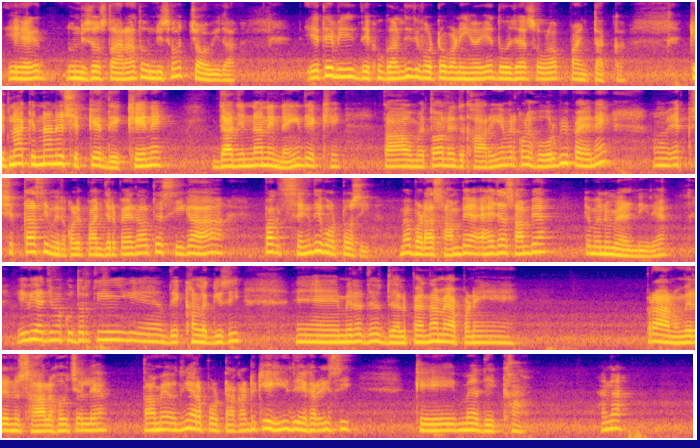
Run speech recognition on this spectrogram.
ਇਹ ਹੈ 1917 ਤੋਂ 1924 ਦਾ। ਇਹ ਤੇ ਵੀ ਦੇਖੋ ਗਾਂਧੀ ਦੀ ਫੋਟੋ ਬਣੀ ਹੋਈ ਹੈ 2016 5 ਤੱਕ। ਕਿੰਨਾ ਕਿੰਨਾ ਨੇ ਸਿੱਕੇ ਦੇਖੇ ਨੇ ਜਾਂ ਜਿਨ੍ਹਾਂ ਨੇ ਨਹੀਂ ਦੇਖੇ ਤਾਂ ਉਹ ਮੈਂ ਤੁਹਾਨੂੰ ਦਿਖਾ ਰਹੀ ਹਾਂ। ਮੇਰੇ ਕੋਲ ਹੋਰ ਵੀ ਪਏ ਨੇ। ਇੱਕ ਸਿੱਕਾ ਸੀ ਮੇਰੇ ਕੋਲ 5 ਰੁਪਏ ਦਾ। ਉਹ ਤੇ ਸੀਗਾ ਭਗਤ ਸਿੰਘ ਦੀ ਫੋਟੋ ਸੀ। ਮੈਂ ਬੜਾ ਸਾਂਭਿਆ ਇਹੋ ਜਿਹਾ ਸਾਂਭਿਆ ਕਿ ਮੈਨੂੰ ਮਿਲ ਨਹੀਂ ਰਿਹਾ। ਇਹ ਵੀ ਅੱਜ ਮੈਂ ਕੁਦਰਤੀ ਦੇਖਣ ਲੱਗੀ ਸੀ। ਅਹ, ਮੇਰਾ ਦਿਲ ਦਿਲ ਪੈਂਦਾ ਮੈਂ ਆਪਣੇ ਭਰਾ ਨੂੰ ਮੇਰੇ ਨੂੰ ਸਾਲ ਹੋ ਚੱਲਿਆ। ਤਾਂ ਮੈਂ ਉਹਦੀਆਂ ਰਿਪੋਰਟਾਂ ਕੱਢ ਕੇ ਹੀ ਦੇਖ ਰਹੀ ਸੀ ਕਿ ਮੈਂ ਦੇਖਾਂ, ਹੈਨਾ?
